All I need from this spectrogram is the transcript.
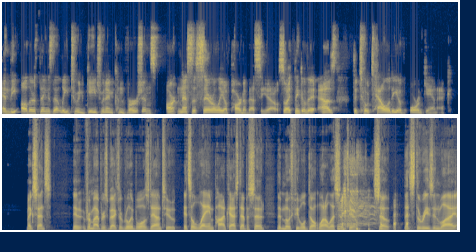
And the other things that lead to engagement and conversions aren't necessarily a part of SEO. So I think of it as the totality of organic. Makes sense. It, from my perspective, really boils down to it's a lame podcast episode that most people don't want to listen to. so that's the reason why,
